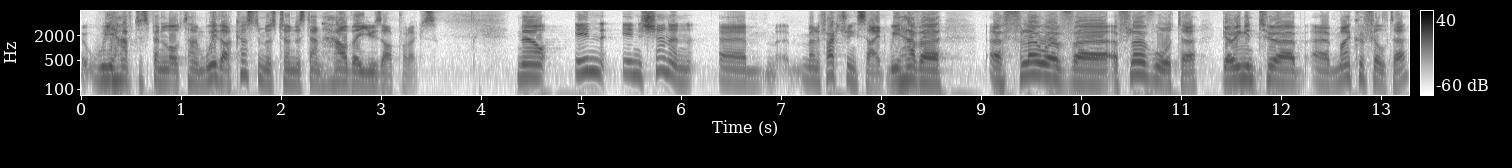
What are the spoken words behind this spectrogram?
we have to spend a lot of time with our customers to understand how they use our products. Now, in, in Shannon um, manufacturing site, we have a, a flow of uh, a flow of water going into a, a microfilter.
